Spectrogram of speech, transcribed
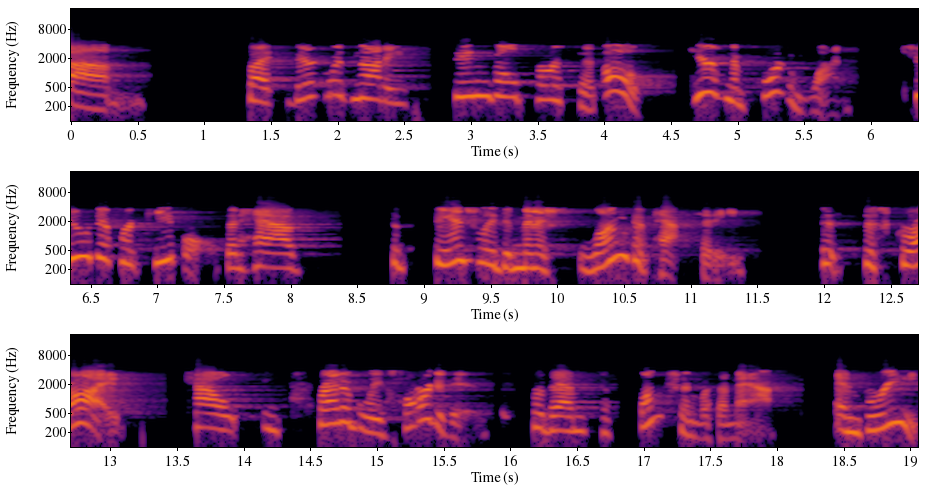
Um, but there was not a single person. Oh, here's an important one two different people that have substantially diminished lung capacity describe how incredibly hard it is for them to function with a mask and breathe.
